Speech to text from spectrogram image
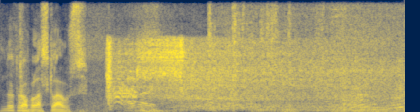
no trobo les claus. Jamie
